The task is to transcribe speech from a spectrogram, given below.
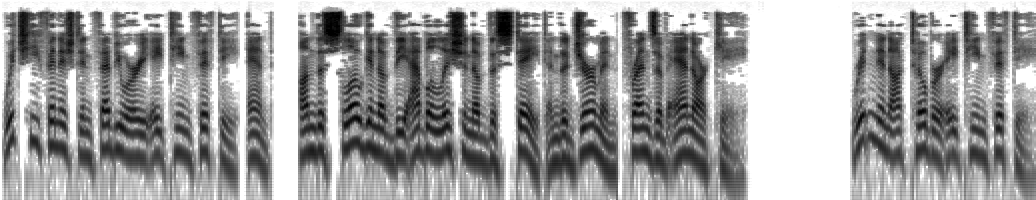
which he finished in February 1850, and "...on the slogan of the abolition of the state and the German Friends of Anarchy", written in October 1850.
